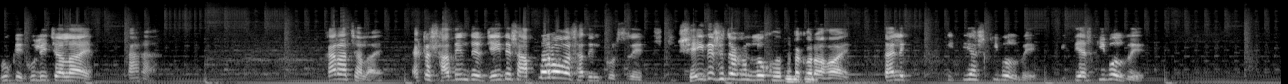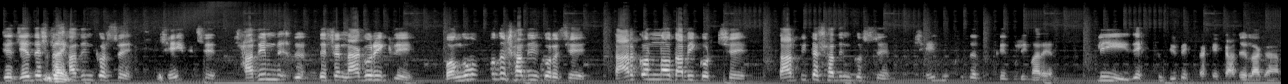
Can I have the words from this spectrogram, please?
বুকে গুলি চালায় কারা? কারা চালায়? একটা স্বাধীন দেশ যেই দেশ আপনার বাবা স্বাধীন করছে সেই দেশে যখন লোক হত্যা করা হয় তাহলে ইতিহাস কি বলবে? ইতিহাস কি বলবে? যে যে দেশটা স্বাধীন করছে সেই দেশে স্বাধীন দেশের নাগরিকরে বঙ্গবন্ধু স্বাধীন করেছে তার কন্যাও দাবি করছে তার পিতা স্বাধীন করছে সেই লোকদের বুকে গুলি মারেন। প্লিজ একটু বিবেকটাকে কাজে লাগান।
